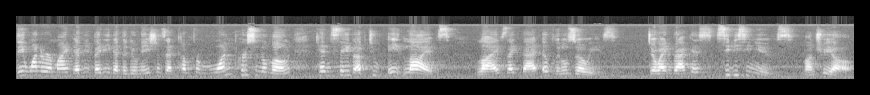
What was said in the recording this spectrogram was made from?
They want to remind everybody that the donations that come from one person alone can save up to eight lives. Lives like that of little Zoe's. Joanne Brackus, CBC News, Montreal.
